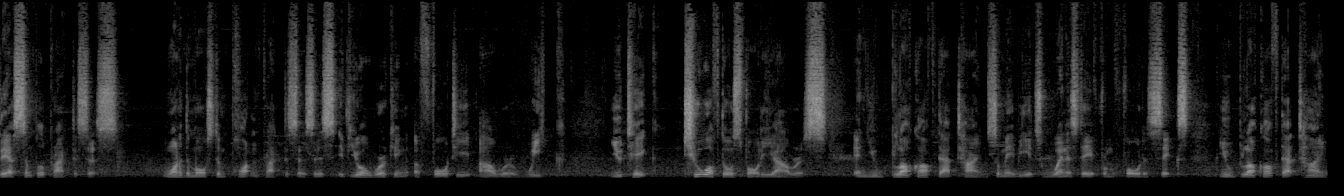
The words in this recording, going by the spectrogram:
They are simple practices. One of the most important practices is if you're working a 40 hour week, you take two of those 40 hours and you block off that time. So maybe it's Wednesday from 4 to 6. You block off that time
